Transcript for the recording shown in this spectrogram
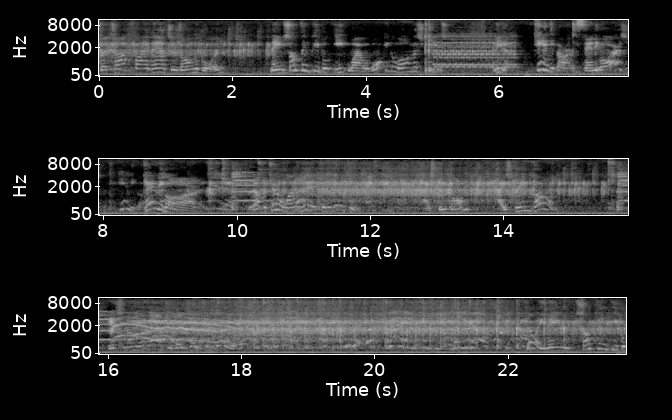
The top five answers on the board. Name something people eat while walking along the street. Anita, Candy bars. candy bars? Candy bars. Candy bars. Number two, one minute till we get it to you. Ice cream cone? Ice cream cone. It's number one answer. They take some control. Kelly, name something people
